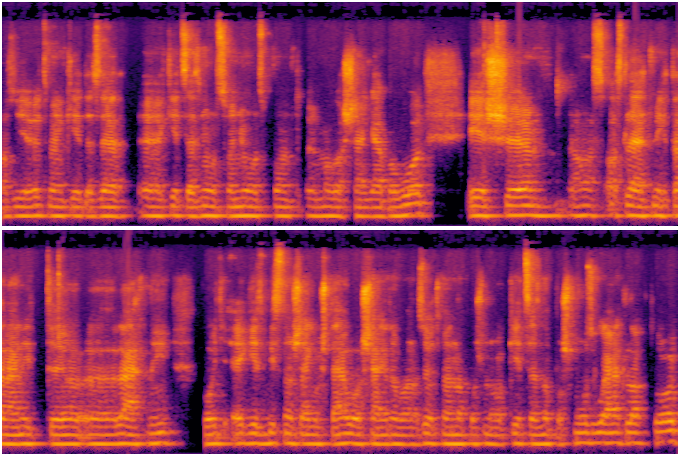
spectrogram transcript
az ugye 52.288 pont magasságában volt, és azt, azt lehet még talán itt látni, hogy egész biztonságos távolságra van az 50 napos, a 200 napos mozgó átlagtól.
